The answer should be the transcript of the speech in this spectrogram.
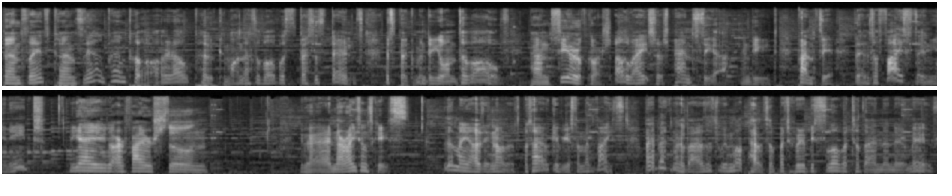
Pumplins, Pumplin, Pumple, oh, Pokemon that evolve with special stones. Which Pokemon do you want to evolve? Pansear, of course. Oh right, so it's Pansear. Indeed. Pansear. Then it's a Firestone you need. Yay, we got our Firestone. We got in our items case. You may already know this, but I will give you some advice. When a Pokemon evolves, it will be more powerful, but it will be slower to learn the new move.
